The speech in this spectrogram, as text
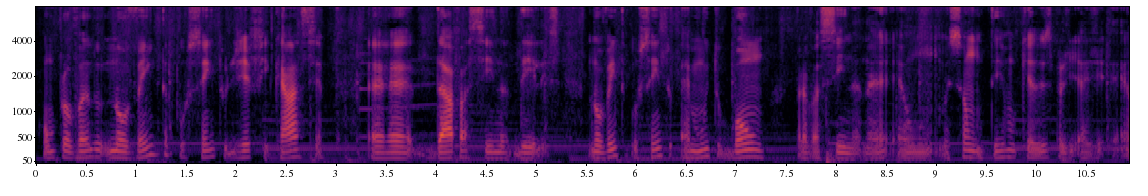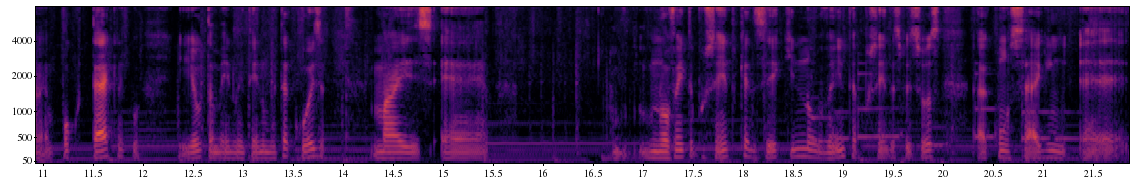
comprovando 90% de eficácia é, da vacina deles. 90% é muito bom para vacina, né? É um, isso é um termo que às vezes é um pouco técnico e eu também não entendo muita coisa, mas é, 90% quer dizer que 90% das pessoas uh, conseguem uh,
